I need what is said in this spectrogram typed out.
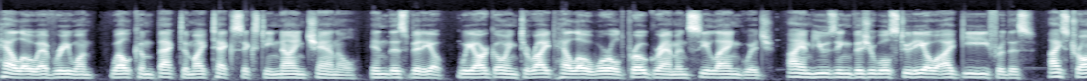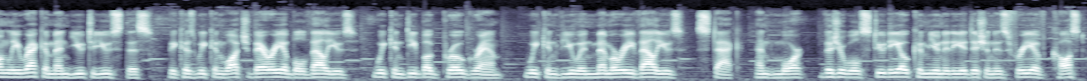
Hello everyone, welcome back to my Tech69 channel. In this video, we are going to write Hello World program in C language. I am using Visual Studio IDE for this. I strongly recommend you to use this because we can watch variable values, we can debug program, we can view in-memory values, stack, and more. Visual Studio Community Edition is free of cost,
